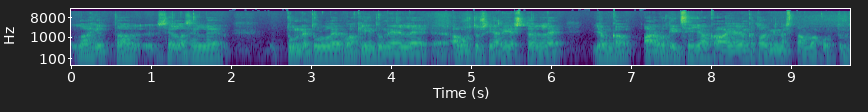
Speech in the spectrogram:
lahjoittaa sellaiselle tunnetulle, vakiintuneelle avustusjärjestölle, jonka arvot itse jakaa ja jonka toiminnasta on vakuuttunut.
